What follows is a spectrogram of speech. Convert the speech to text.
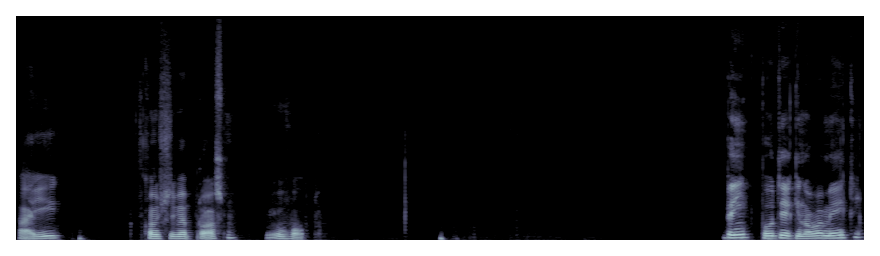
Aí, quando estiver próximo, eu volto. Bem, voltei aqui novamente.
